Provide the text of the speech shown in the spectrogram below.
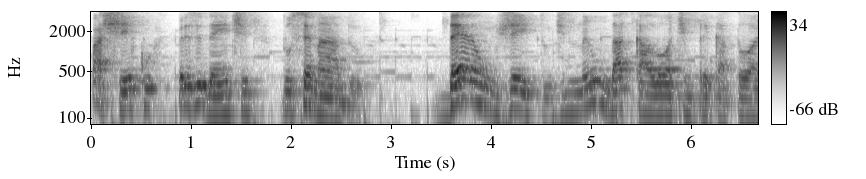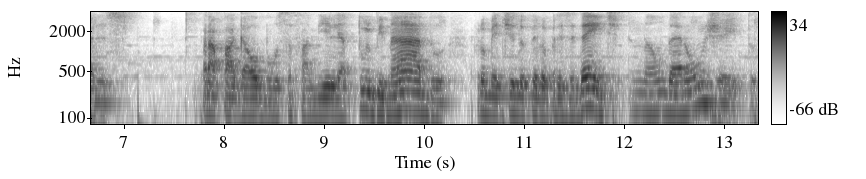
Pacheco, presidente do Senado. Deram um jeito de não dar calote em precatórios para pagar o Bolsa Família turbinado prometido pelo presidente? Não deram um jeito.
